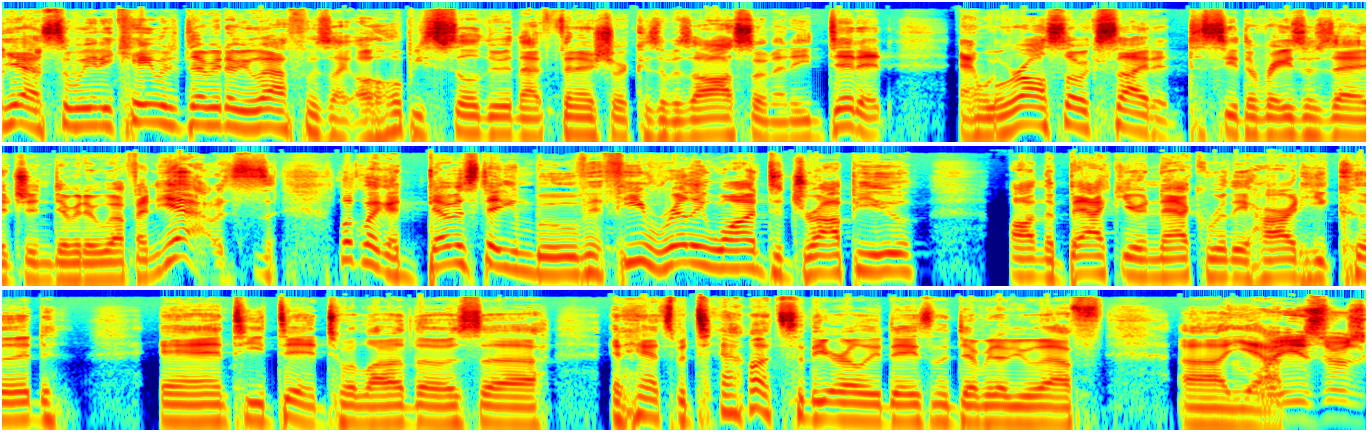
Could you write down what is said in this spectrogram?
yeah, so when he came into WWF, it was like, oh, I hope he's still doing that finisher because it was awesome, and he did it, and we were all so excited to see the Razor's Edge in WWF, and yeah, it was, looked like a devastating move. If he really wanted to drop you on the back of your neck really hard, he could. And he did to a lot of those uh, enhancement talents in the early days in the WWF. Uh, yeah, Razor's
